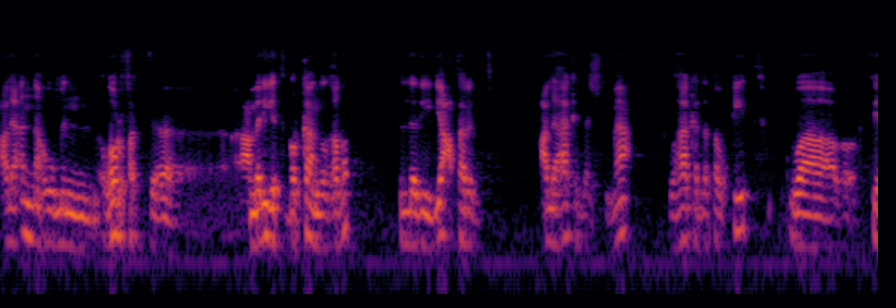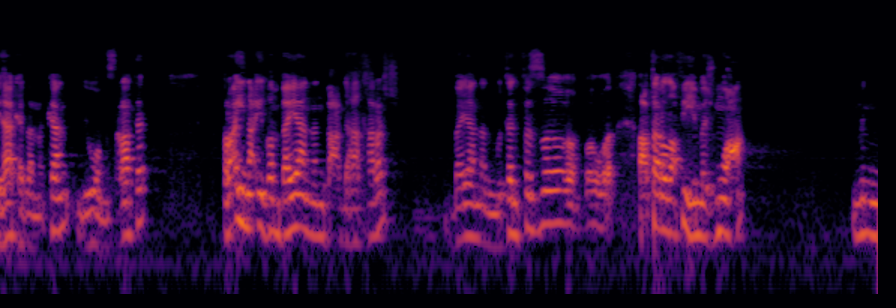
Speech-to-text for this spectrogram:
على أنه من غرفة آه، عملية بركان الغضب الذي يعترض على هكذا اجتماع وهكذا توقيت وفي هكذا مكان اللي هو مصراتة. رأينا أيضا بيانا بعدها خرج بيانا متلفز اعترض فيه مجموعة من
